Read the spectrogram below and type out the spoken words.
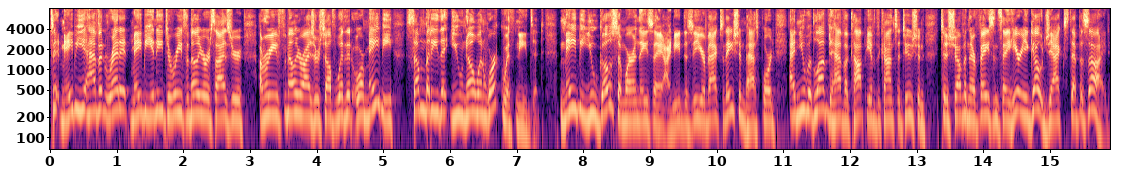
To, maybe you haven't read it. Maybe you need to refamiliarize, your, refamiliarize yourself with it. Or maybe somebody that you know and work with needs it. Maybe you go somewhere and they say, I need to see your vaccination passport. And you would love to have a copy of the Constitution to shove in their face and say, here you go, Jack, step aside.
